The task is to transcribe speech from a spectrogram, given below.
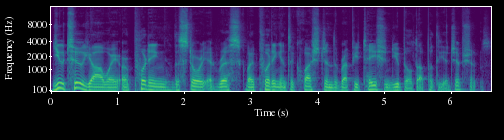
you too, Yahweh, are putting the story at risk by putting into question the reputation you built up with the Egyptians.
